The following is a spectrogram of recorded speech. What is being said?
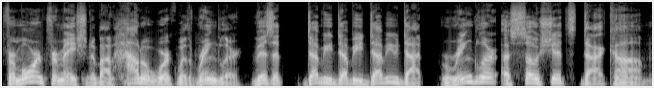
For more information about how to work with Ringler, visit www.ringlerassociates.com.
